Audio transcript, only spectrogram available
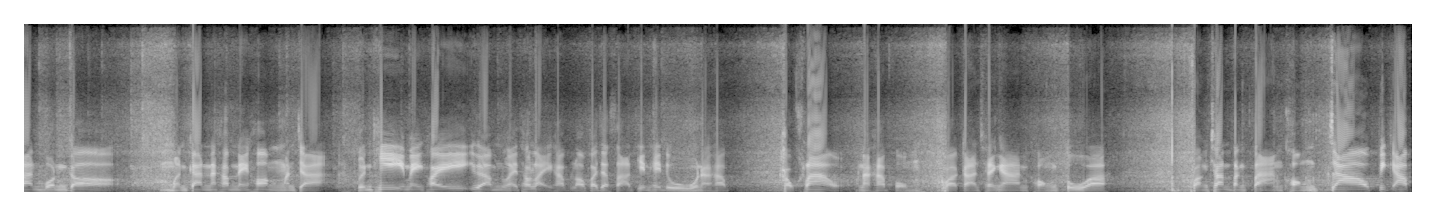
ด้าน บนก็เหมือนกันนะครับ ในห้องมันจะพื้นที่ไม่ค่อยเอื้ออำนวยเท่าไหร่ครับ เราก็จะสาธิตให้ดูนะครับคร่าวๆนะครับผมว่าการใช้งานของตัวฟังก์ชันต่างๆ ของเจ้าปิกอัพ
